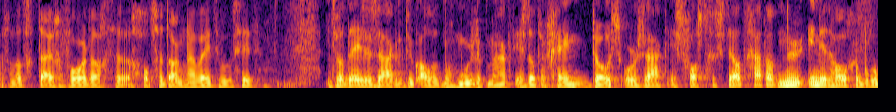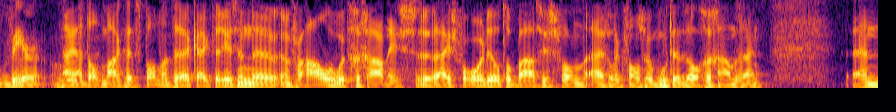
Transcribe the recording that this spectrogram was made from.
van dat getuigenvoor dacht... Uh, godzijdank, nou weten we hoe het zit. Iets wat deze zaak natuurlijk altijd nog moeilijk maakt... is dat er geen doodsoorzaak is vastgesteld. Gaat dat nu in dit hoger beroep weer? Nou ja, dat maakt het spannend. Hè? Kijk, er is een, uh, een verhaal hoe het gegaan is. hij is veroordeeld op basis van eigenlijk van zo moet het wel gegaan zijn. En, uh,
